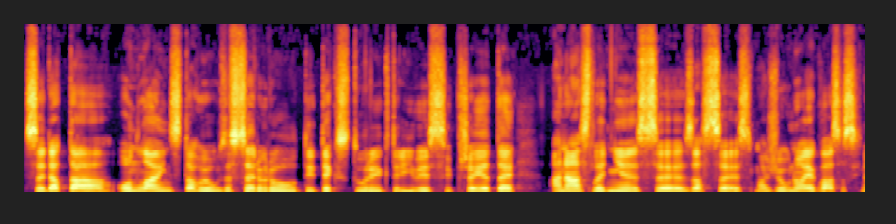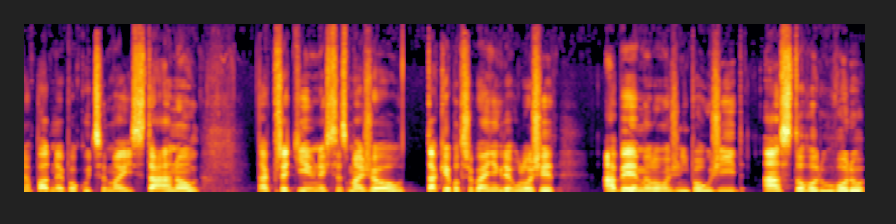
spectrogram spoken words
se data online stahují ze serveru, ty textury, které vy si přejete, a následně se zase smažou. No a jak vás asi napadne, pokud se mají stáhnout, tak předtím, než se smažou, tak je potřeba je někde uložit, aby je bylo možné použít a z toho důvodu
